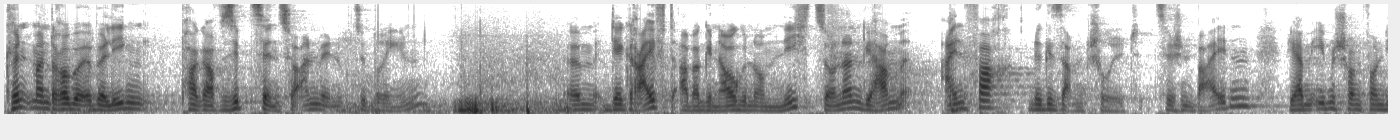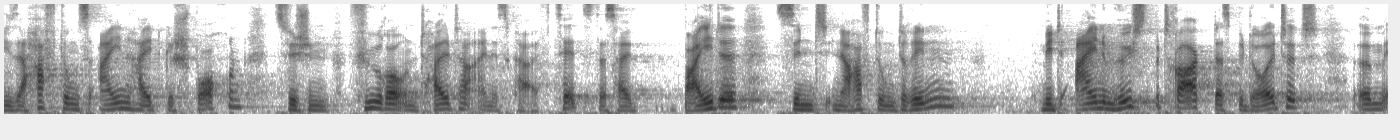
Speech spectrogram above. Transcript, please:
Könnte man darüber überlegen, Paragraph 17 zur Anwendung zu bringen? Ähm, der greift aber genau genommen nicht, sondern wir haben einfach eine Gesamtschuld zwischen beiden. Wir haben eben schon von dieser Haftungseinheit gesprochen zwischen Führer und Halter eines Kfz. Das heißt, beide sind in der Haftung drin mit einem Höchstbetrag. Das bedeutet, ähm,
